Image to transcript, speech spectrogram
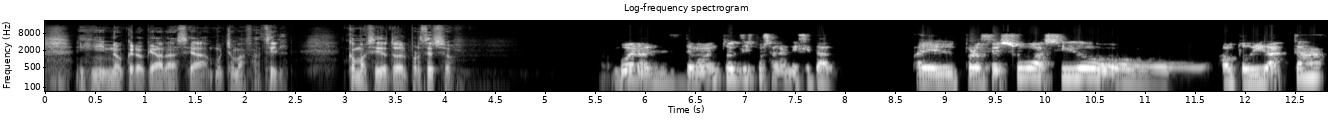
y no creo que ahora sea mucho más fácil. ¿Cómo ha sido todo el proceso? Bueno, de momento el disco sale en digital. El proceso ha sido autodidacta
